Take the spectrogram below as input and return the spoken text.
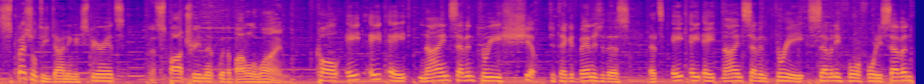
specialty dining experience, and a spa treatment with a bottle of wine. Call 888 973 SHIP to take advantage of this. That's 888 973 7447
